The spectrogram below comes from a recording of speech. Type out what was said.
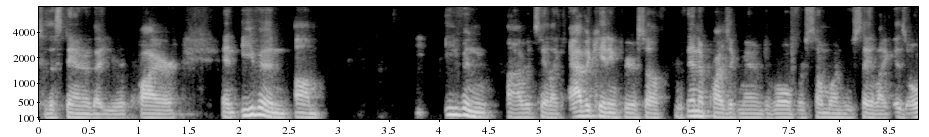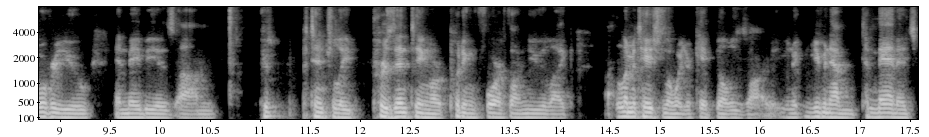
to the standard that you require. And even um, even I would say like advocating for yourself within a project manager role for someone who say like is over you and maybe is um, potentially presenting or putting forth on you like limitations on what your capabilities are. You know, even have to manage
